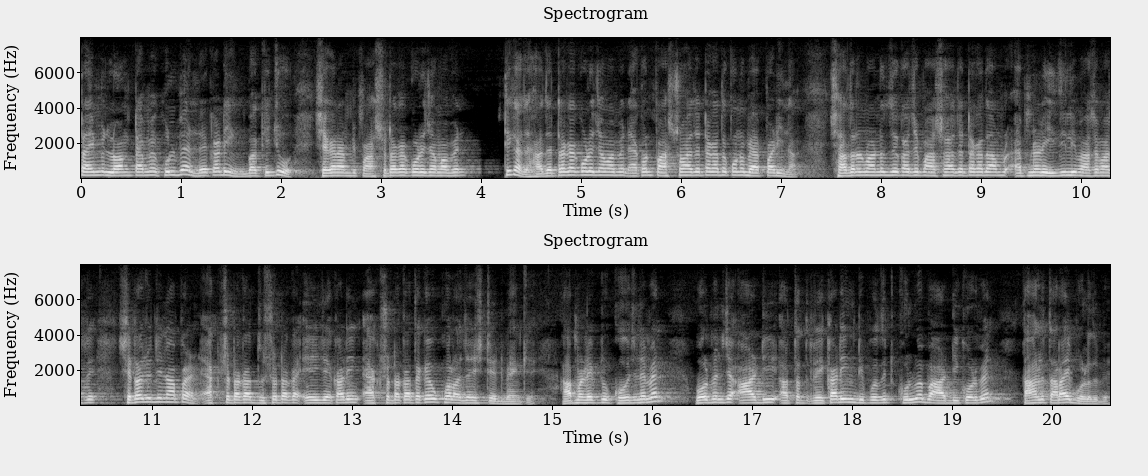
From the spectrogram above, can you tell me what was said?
টাইমে লং টাইমে খুলবেন রেকারিং বা কিছু, সেখানে আপনি পাঁচশো টাকা করে জমাবেন। ঠিক আছে, হাজার টাকা করে জমাবেন। এখন পাঁচশো হাজার টাকা তো কোনো ব্যাপারই না। সাধারণ মানুষদের কাছে পাঁচশো হাজার টাকা তো আপনারা ইজিলি মাসে মাসে সেটাও যদি না পারেন, একশো টাকা, দুশো টাকা, এই রেকারিং একশো টাকা থেকেও খোলা যায় স্টেট ব্যাংকে আপনারা একটু খোঁজ নেবেন, বলবেন যে আরডি অর্থাৎ রেকারিং ডিপোজিট খুলবে বা আরডি করবেন, তাহলে তারাই বলে দেবে।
